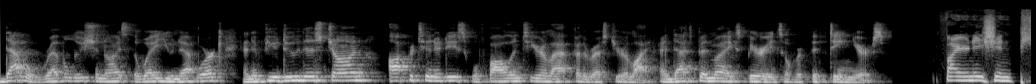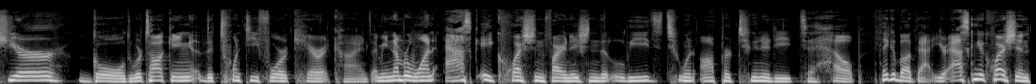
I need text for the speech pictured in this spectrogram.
That will revolutionize the way you network. And if you do this, John, opportunities will fall into your lap for the rest of your life. And that's been my experience over 15 years. Fire Nation pure gold. We're talking the 24 karat kind. I mean, number one, ask a question, Fire Nation, that leads to an opportunity to help. Think about that. You're asking a question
